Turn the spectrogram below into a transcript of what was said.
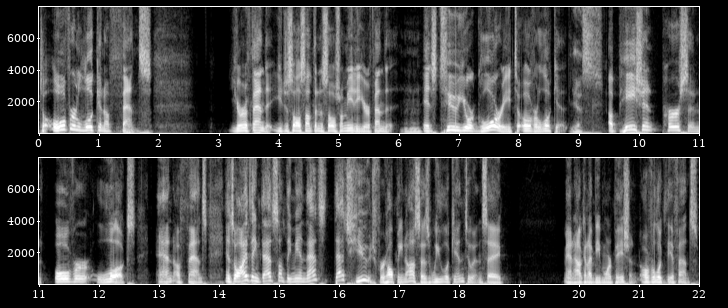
to overlook an offense you're offended. You just saw something in social media, you're offended. Mm-hmm. It's to your glory to overlook it. Yes. A patient person overlooks an offense. And so I think that's something, man, that's that's huge for helping us as we look into it and say, man, how can I be more patient? Overlook the offense.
